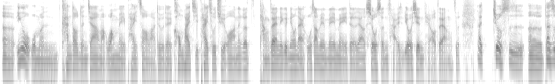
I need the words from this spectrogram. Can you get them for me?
呃，因为我们看到人家嘛，完美拍照嘛，对不对？空拍机拍出去，哇，那个躺在那个牛奶壶上面，美美的这样修身材，有线条这样子。那就是，呃，但是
